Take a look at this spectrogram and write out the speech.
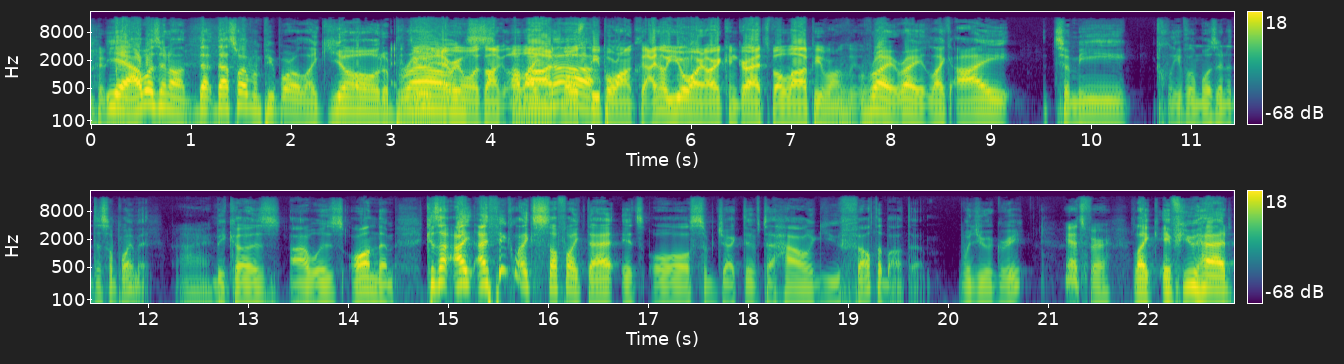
Yeah, I wasn't on. That, that's why when people are like, "Yo, the Dude, Browns," everyone was on. A I'm lot. like, nah. Most people were on. Cle- I know you weren't. All right, congrats, but a lot of people were on Cleveland. Right, right. Like I, to me, Cleveland wasn't a disappointment All right. because I was on them. Because I, I, I think like stuff like that, it's all subjective to how you felt about them. Would you agree? Yeah, it's fair. Like if you had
